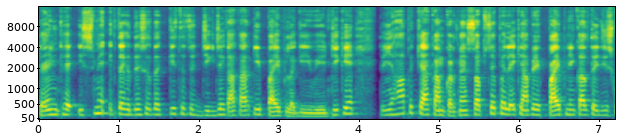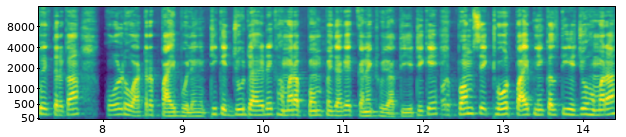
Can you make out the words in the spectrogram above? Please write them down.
टैंक है, इसमें एक तरह देख सकते हैं, किस तरह से जिगजेक आकार की पाइप लगी हुई है, ठीक है? तो यहाँ पे क्या काम करते हैं? सबसे पहले एक यहाँ पे एक पाइप निकालते हैं, जिसको एक तरह का कोल्ड वाटर पाइप बोलेंगे, ठीक है? जो डायरेक्ट हमारा पंप में जाके कनेक्ट हो जाती है, ठीक है? और पंप से एक ठोर पाइप निकलती है, जो हमारा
